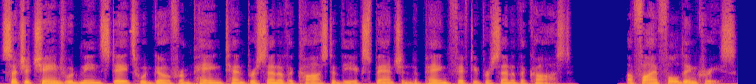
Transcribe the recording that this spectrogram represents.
Such a change would mean states would go from paying 10% of the cost of the expansion to paying 50% of the cost. A fivefold increase.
